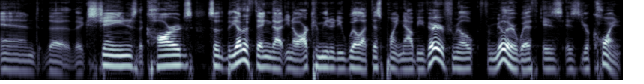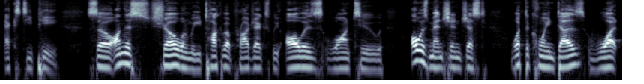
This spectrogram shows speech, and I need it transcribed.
and the the exchange, the cards. So the other thing that you know our community will at this point now be very familiar familiar with is is your coin XTP. So on this show, when we talk about projects, we always want to always mention just what the coin does, what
